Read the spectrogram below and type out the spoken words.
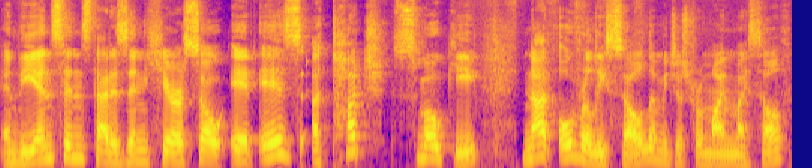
and the incense that is in here. So it is a touch smoky, not overly so. Let me just remind myself.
